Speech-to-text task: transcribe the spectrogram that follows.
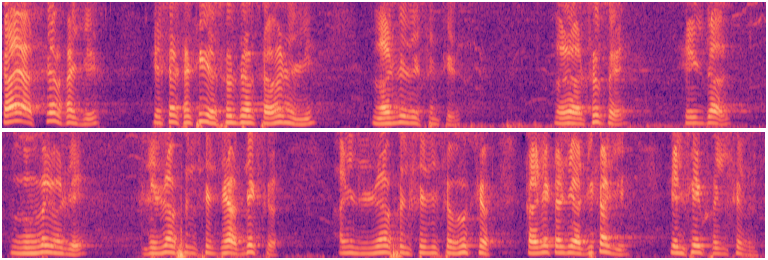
काय असल्या पाहिजेत याच्यासाठी यशवंतराव चव्हाण यांनी मार्गदर्शन केलं. मला आठवतं आहे एकदा मुंबईमध्ये जिल्हा परिषदेचे अध्यक्ष आणि जिल्हा परिषदेचे मुख्य कार्यकारी अधिकारी यांची एक परिषद होती.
